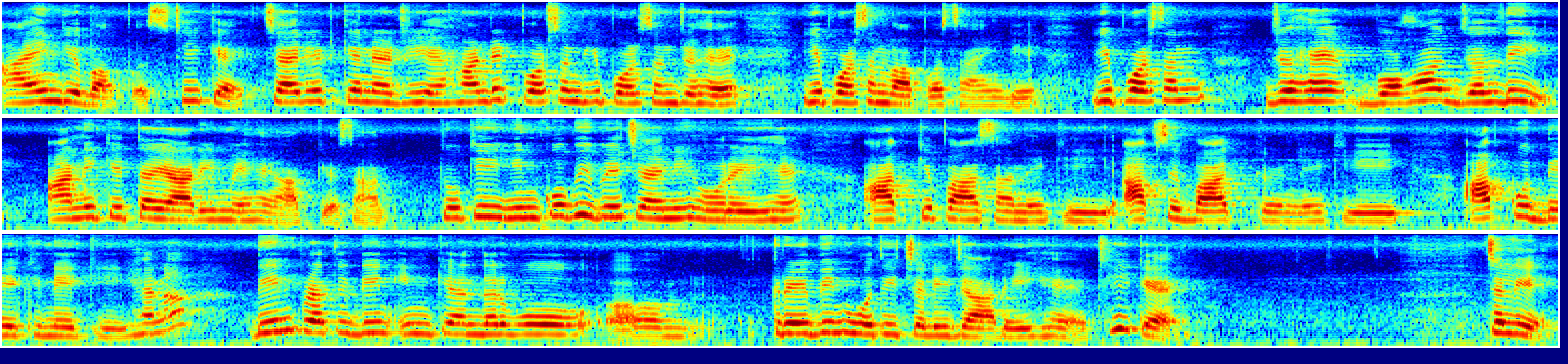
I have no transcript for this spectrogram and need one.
आएँगे वापस, ठीक है? चैरियट की एनर्जी है। हंड्रेड परसेंट ये पर्सन जो है, ये पर्सन वापस आएँगे। ये पर्सन जो है, बहुत जल्दी आने की तैयारी में है आपके साथ, क्योंकि इनको भी बेचैनी हो रही है आपके पास आने की, आपसे बात करने की, आपको देखने की, है ना? दिन प्रतिदिन इनके अंदर वो क्रेविंग होती चली जा रही है, ठीक है? चलिए,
